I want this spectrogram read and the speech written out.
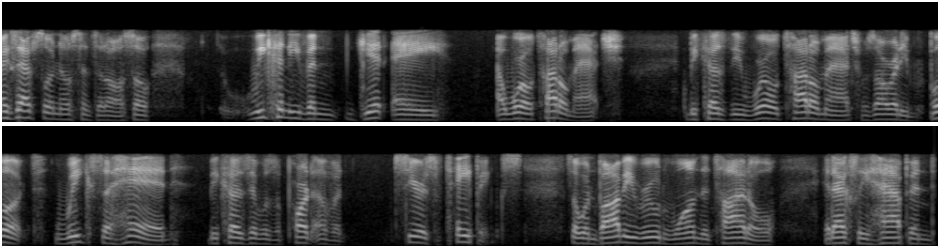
Makes absolutely no sense at all. So we couldn't even get a a world title match because the world title match was already booked weeks ahead because it was a part of a series of tapings. So when Bobby Roode won the title, it actually happened,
